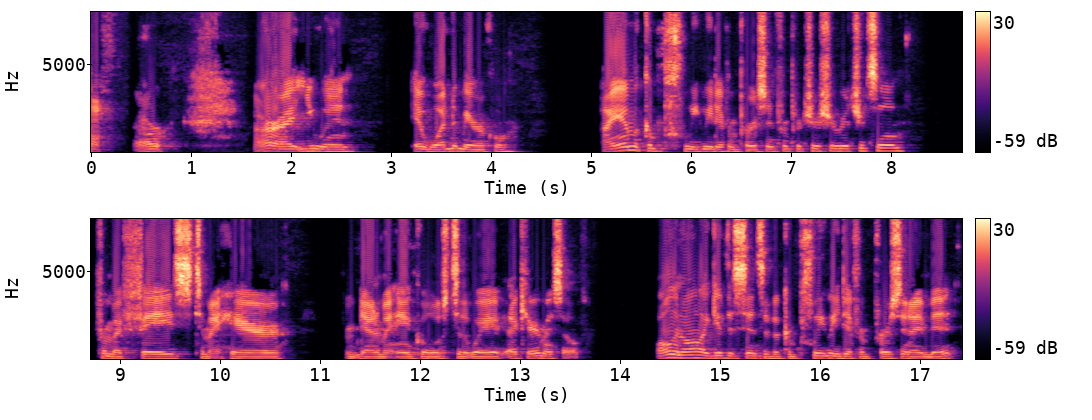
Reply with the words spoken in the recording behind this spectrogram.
All right, you win. It wasn't a miracle. I am a completely different person from Patricia Richardson, from my face to my hair, from down to my ankles to the way I carry myself. All in all, I give the sense of a completely different person, I admit.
